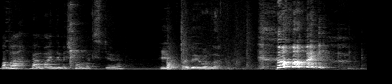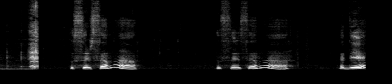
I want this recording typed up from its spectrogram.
Baba ben Vine'de meşhur olmak istiyorum. İyi hadi eyvallah. Isırsana. Isırsana. Hadi.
